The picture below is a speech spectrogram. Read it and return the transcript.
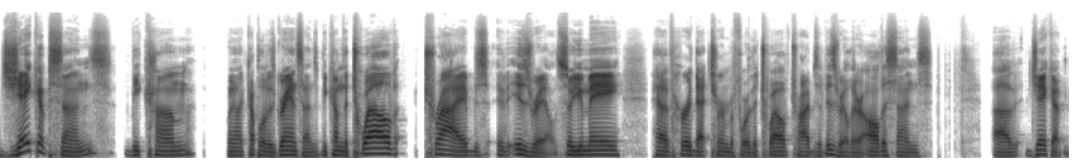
Jacob's sons become, well, a couple of his grandsons become the 12 tribes of Israel. So you may have heard that term before the 12 tribes of Israel. They're all the sons of Jacob.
